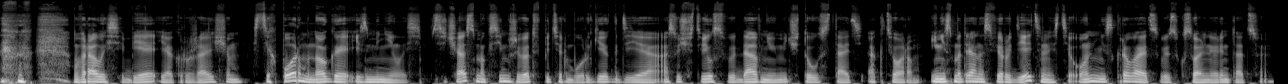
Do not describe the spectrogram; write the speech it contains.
Врал и себе, и окружающим. С тех пор многое изменилось. Сейчас Максим живет в Петербурге, где осуществил свою давнюю мечту стать актером. И несмотря на сферу деятельности, он не скрывает свою сексуальную ориентацию.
